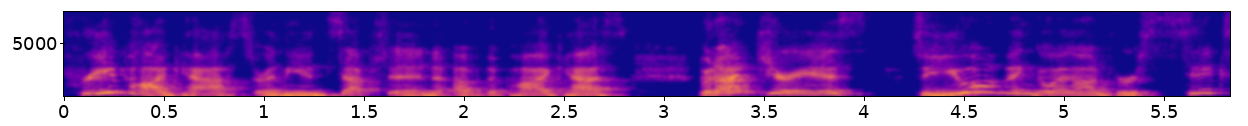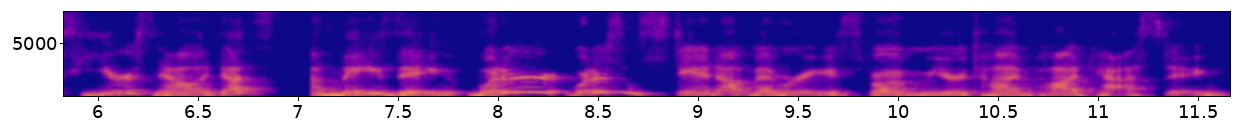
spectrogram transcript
pre-podcast or in the inception of the podcast. But I'm curious. So you all have been going on for six years now. Like that's amazing. What are what are some standout memories from your time podcasting?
